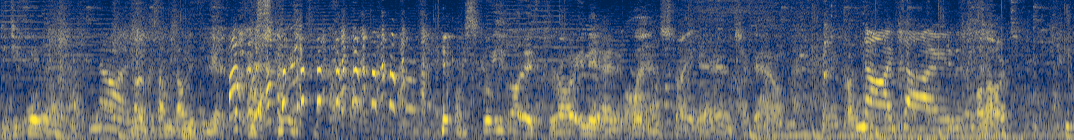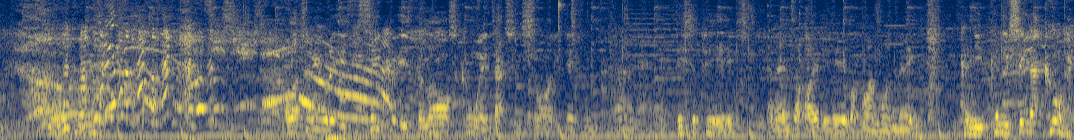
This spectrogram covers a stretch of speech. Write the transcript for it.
Did you feel anything? No. No, because I haven't done anything yet. If I squeeze, if I squeeze like this, throw it in the air and it lands straight in your hand. Check it out. No, don't. I know. well, I'll tell you what it is. The secret is the last coin is actually slightly different. It disappears and ends up over here behind my knee. Can you can you see that coin?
